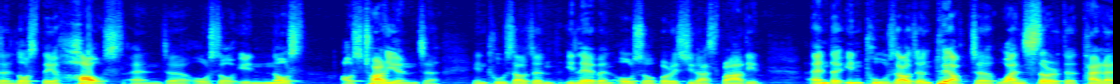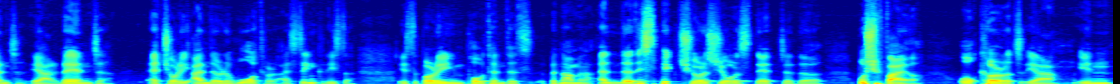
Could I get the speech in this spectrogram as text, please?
uh, lost their house. And uh, also in North Australia, in 2011, also very serious flooding. And in 2012, uh, one third Thailand yeah, land actually under the water. I think this uh, is a very important uh, phenomenon. And uh, this picture shows that the bushfire occurred yeah, in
